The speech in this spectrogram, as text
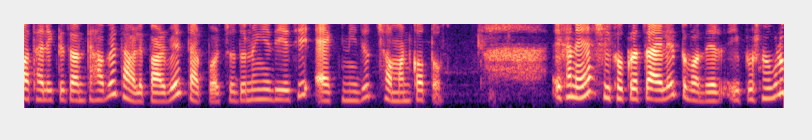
কথায় লিখতে জানতে হবে, তাহলে পারবে। তারপর চোদ্দ নঙে দিয়েছি এক নিযুত সমান কত? এখানে শিক্ষকরা চাইলে তোমাদের এই প্রশ্নগুলো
